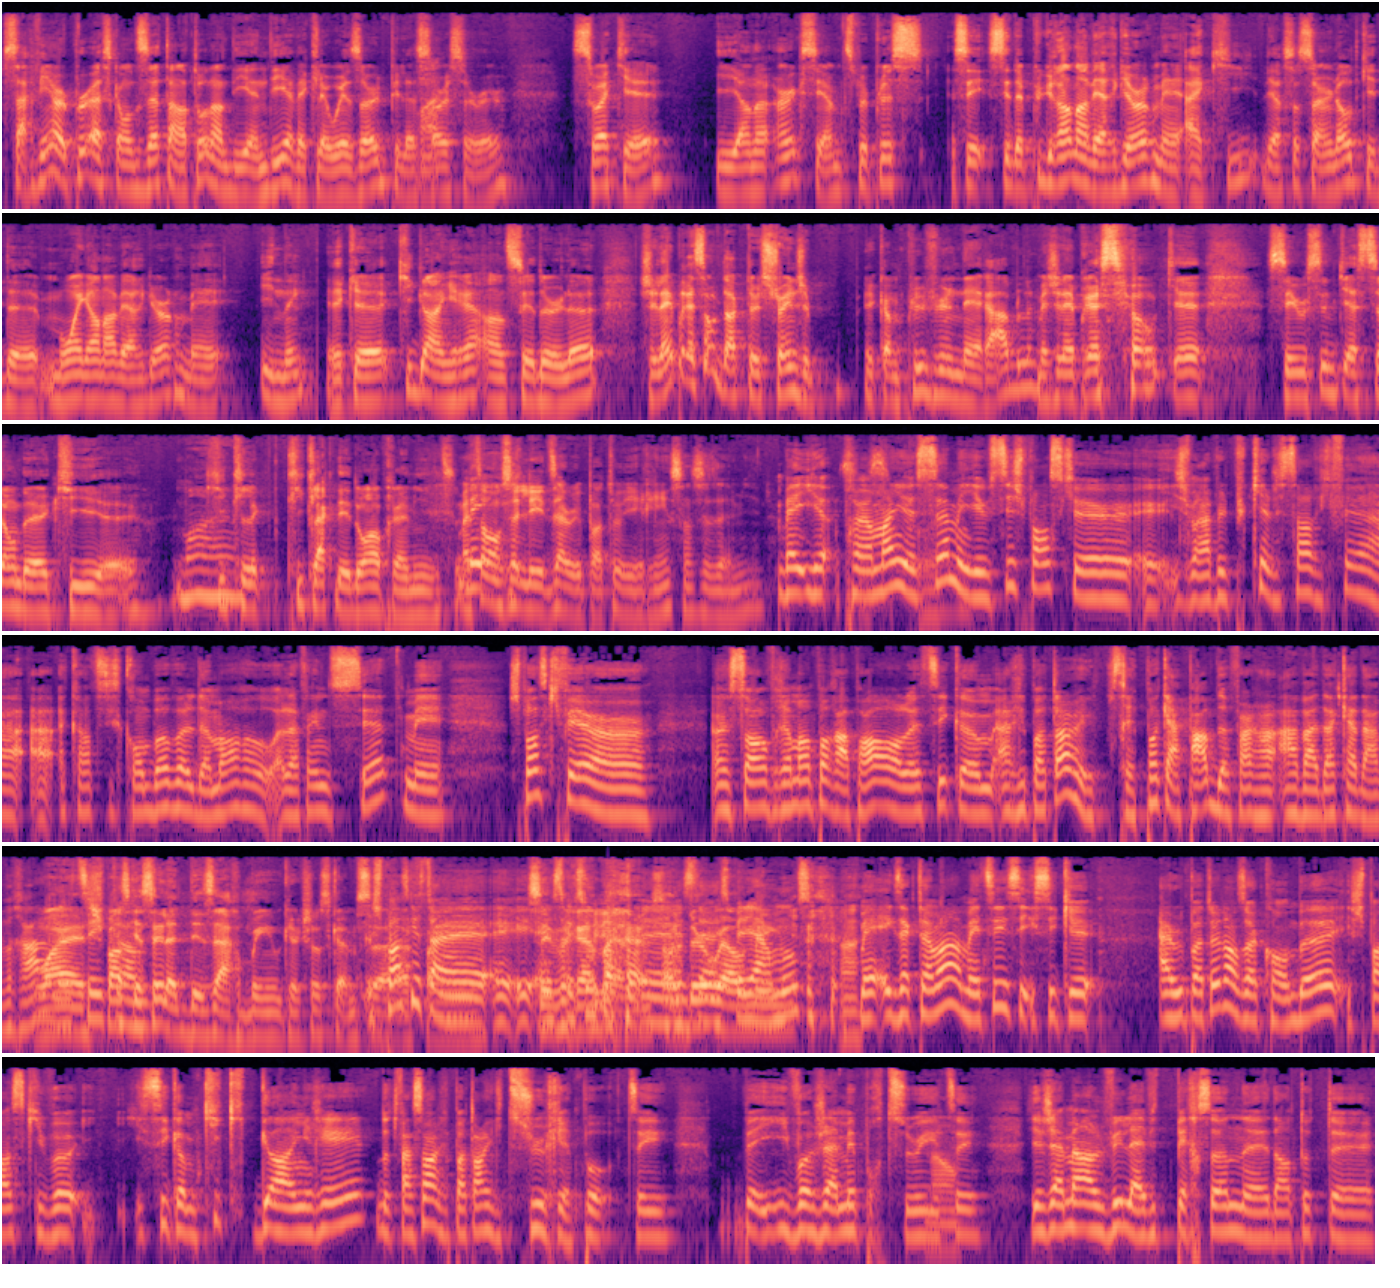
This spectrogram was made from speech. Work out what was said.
ça revient un peu à ce qu'on disait tantôt dans D&D avec le Wizard puis le Sorcerer. Soit que il y en a un qui c'est un petit peu plus c'est c'est de plus grande envergure mais acquis versus un autre qui est de moins grande envergure mais inné et que qui gagnerait entre ces deux-là? J'ai l'impression que Doctor Strange est, est comme plus vulnérable mais j'ai l'impression que c'est aussi une question de qui euh, Ouais. qui, cla- qui claque des doigts en premier tu sais. Mais, Mais- ça, on se l'est dit, Harry Potter, il est rien sans ses amis. Ben, il y a, premièrement, il y a ça, mais il y a aussi, je pense que, euh, je me rappelle plus quel sort il fait à, à- quand il se combat Voldemort au- à la fin du set, mais je pense qu'il fait un, un sort vraiment pas rapport, là, tu sais, comme Harry Potter, il serait pas capable de faire un Avada Kedavra. ouais je pense comme- que c'est le désarmer ou quelque chose comme ça Je pense que c'est un, euh, c'est un- vraiment euh, underwhelming. Mais exactement, mais tu sais, c'est- c'est que Harry Potter dans un combat, je pense qu'il va, c'est comme qui qui gagnerait. De toute façon, Harry Potter, il tuerait pas, tu sais. Ben, il va jamais pour tuer, tu sais. Il a jamais enlevé la vie de personne euh, dans toute, euh,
